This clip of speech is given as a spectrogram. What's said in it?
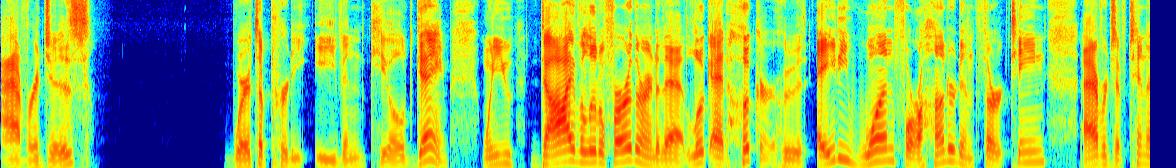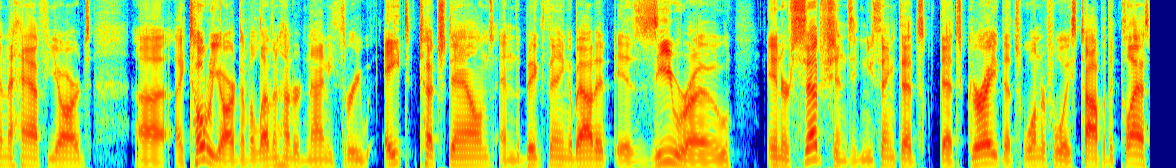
averages where it's a pretty even killed game. When you dive a little further into that, look at Hooker, who is 81 for 113, average of 10 and a half yards, uh, a total yards of 1,193, eight touchdowns, and the big thing about it is zero interceptions. And you think that's that's great, that's wonderful. He's top of the class.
